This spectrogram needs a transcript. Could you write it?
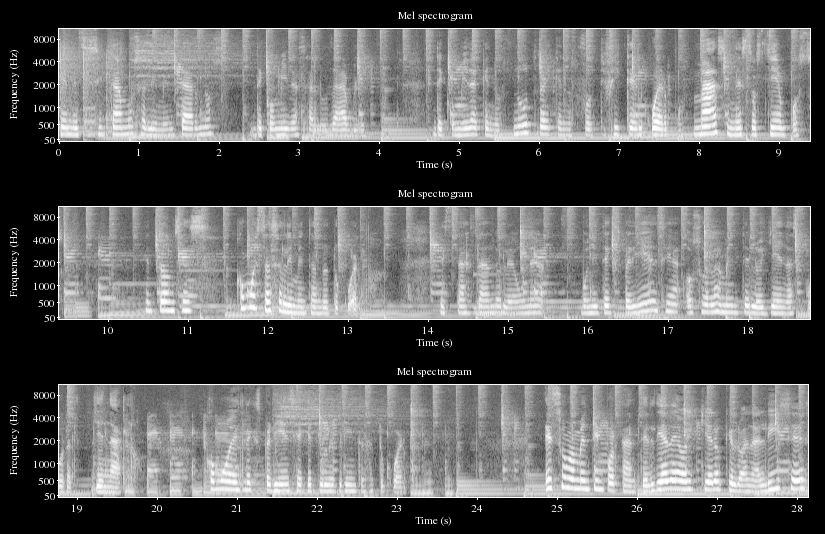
que necesitamos alimentarnos de comida saludable, de comida que nos nutra y que nos fortifique el cuerpo, más en estos tiempos. Entonces, ¿cómo estás alimentando tu cuerpo? ¿Estás dándole una bonita experiencia o solamente lo llenas por llenarlo? ¿Cómo es la experiencia que tú le brindas a tu cuerpo? Es sumamente importante. El día de hoy quiero que lo analices,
